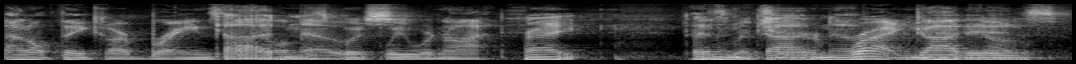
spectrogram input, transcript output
i don't think our brains God develop as quickly we're not Right. Doesn't mature. God know? Right, God knows. is?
